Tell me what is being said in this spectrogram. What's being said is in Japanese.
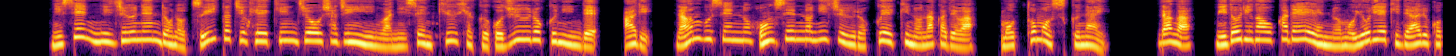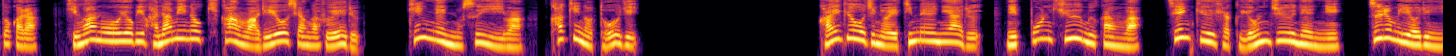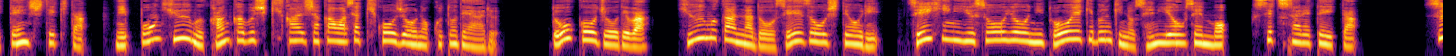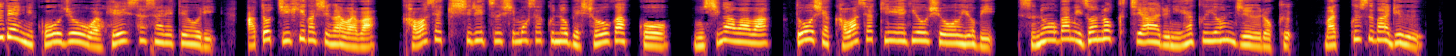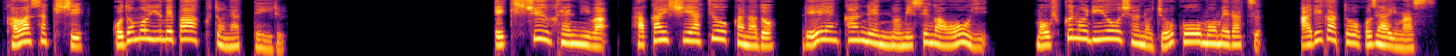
2020年度の1日平均乗車人員は2956人であり、南部線の本線の26駅の中では最も少ない。だが、緑が丘霊園の最寄り駅であることから、彼岸及び花見の期間は利用者が増える。近年の推移は、下記の通り、開業時の駅名にある日本ヒューム館は1940年に鶴見より移転してきた日本ヒューム館株式会社川崎工場のことである。同工場ではヒューム館などを製造しており、製品輸送用に当駅分岐の専用線も敷設されていた。すでに工場は閉鎖されており、跡地東側は川崎市立下作延小学校、西側は同社川崎営業所及び、スノーバ溝の口 R246、マックスバリュー、川崎市、子供夢パークとなっている。駅周辺には、墓石や強化など、霊園関連の店が多い。喪服の利用者の乗降も目立つ。ありがとうございます。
